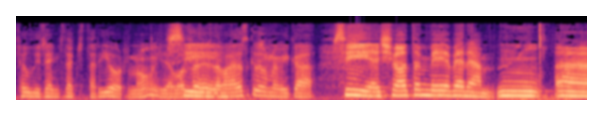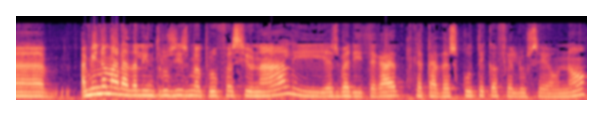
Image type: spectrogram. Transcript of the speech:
feu dissenys d'exterior, no? I llavors Sí. eh, de vegades queda una mica... Sí, això també, a veure, mm, eh, a mi no m'agrada l'intrusisme professional i és veritat que cadascú té que fer lo seu, no?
